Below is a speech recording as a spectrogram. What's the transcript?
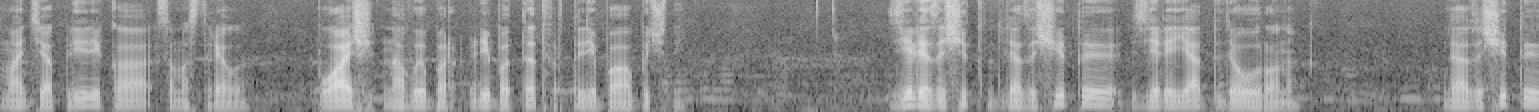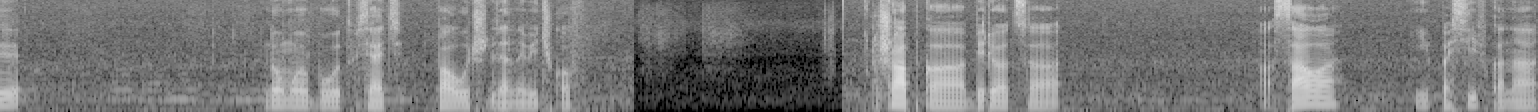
мантия клирика, самострелы. Плащ на выбор либо Thetford, либо обычный. Зелье защиты для защиты, зелье яд для урона. Для защиты, думаю, будут взять получше для новичков. Шапка берется а, сало и пассивка на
